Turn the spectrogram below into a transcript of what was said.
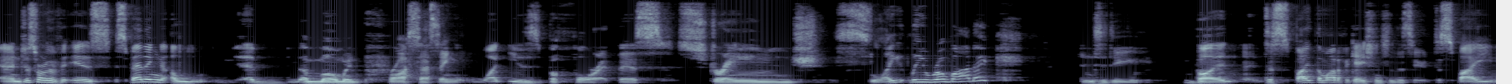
and just sort of is spending a, a, a moment processing what is before it. This strange, slightly robotic entity. But despite the modifications to the suit, despite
